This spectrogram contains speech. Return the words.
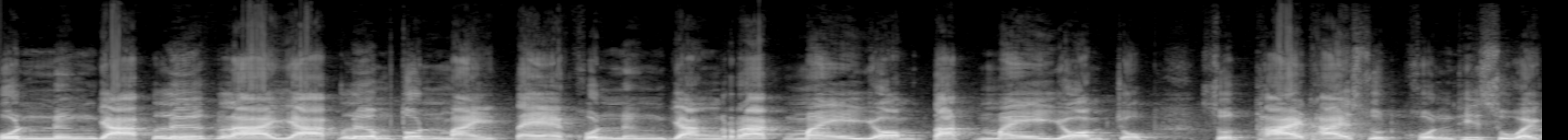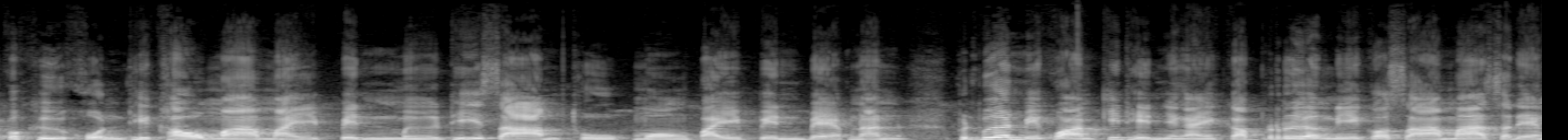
คนหนึ่งอยากเลิกลาอยากเริ่มต้นใหม่ แต่คนหนึ่งยังรักไม่ยอมตัดไม่ยอมจบสุดท้ายท้ายสุดคนที่ซวยก็คือคนที่เข้ามาใหม่เป็นมือที่ 3 ถูกมองไปเป็นแบบนั้น เพื่อนๆมีความคิดเห็นยังไงกับเรื่องนี้ก็สามารถแสดง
